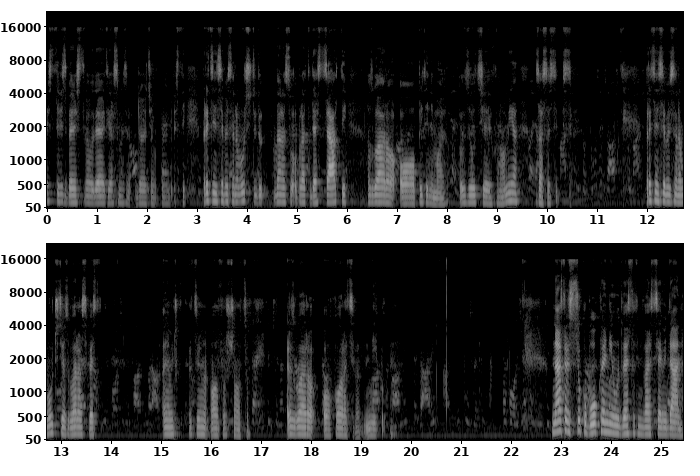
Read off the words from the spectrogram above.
Vesti, vi izbereste u 9, ja sam Đovića vesti. Predsjednik Sebastian Vučić danas u obrati 10 sati razgovarao o pitanjima rezolucije i ekonomija za sve SIPIS. Predsjednik Sebastian Vučić je razgovarao s njemačkom predsjednikom Olafom Scholzom. Razgovarao o koracima Niko. Nastavlja se sukob u Ukrajini u 227. dan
